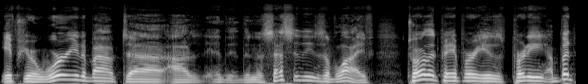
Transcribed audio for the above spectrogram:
if you're worried about uh, uh, the necessities of life, toilet paper is pretty. But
